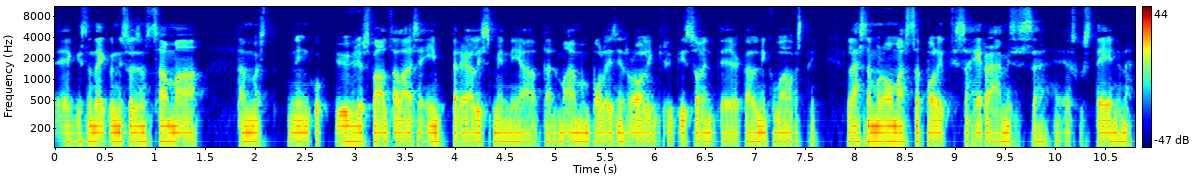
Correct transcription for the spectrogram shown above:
Ehkä sen takia, kun niissä oli samaa tämmöistä niin yhdysvaltalaisen imperialismin ja tämän maailman poliisin roolin kritisointia, joka oli niin kuin vahvasti läsnä mun omassa poliittisessa heräämisessä joskus teinenä.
